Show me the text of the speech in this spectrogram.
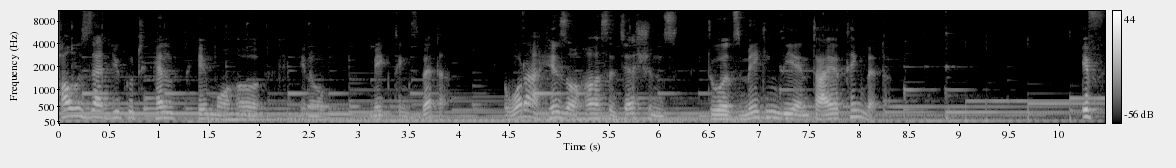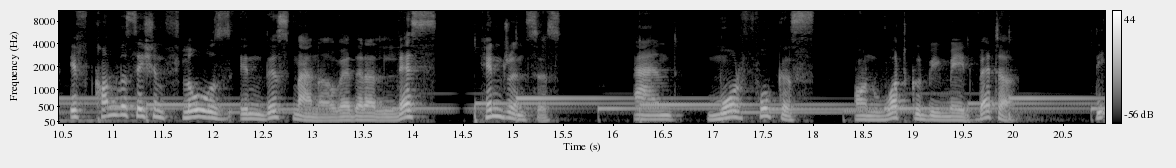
How is that you could help him or her, you know, make things better? What are his or her suggestions towards making the entire thing better? if if conversation flows in this manner where there are less hindrances and more focus on what could be made better the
